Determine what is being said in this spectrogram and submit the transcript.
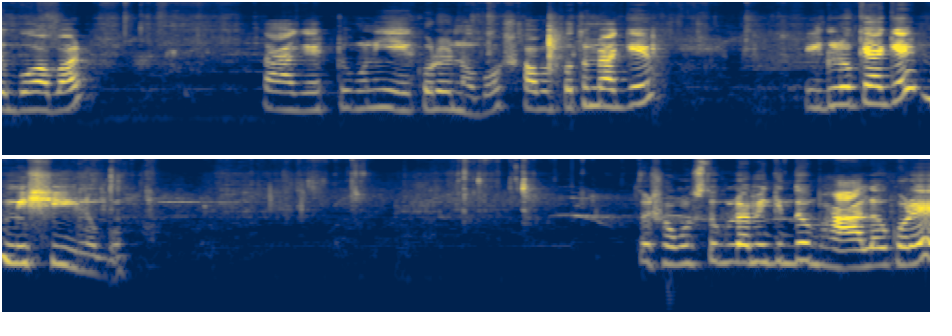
দেবো আবার। তা আগে একটুখানি এ করে নেব। সবার প্রথমে আগে এগুলোকে আগে মিশিয়ে নেব। তো সমস্তগুলো আমি কিন্তু ভালো করে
